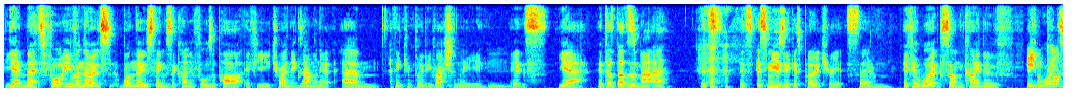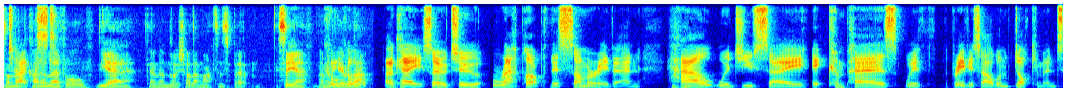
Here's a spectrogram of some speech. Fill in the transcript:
yeah metaphor. Even though it's one of those things that kind of falls apart if you try and examine it. Um, I think completely rationally, it's yeah it does that doesn't matter. It's it's it's music, it's poetry. It's um if it works on kind of if In it works on that kind of level, yeah, then I'm not sure that matters. But so yeah, I'm Cool, gonna go cool. with that. Okay, so to wrap up this summary, then, Mm-hmm. how would you say it compares with the previous album, Document,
